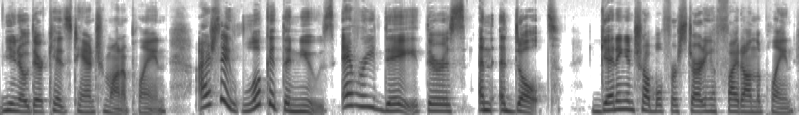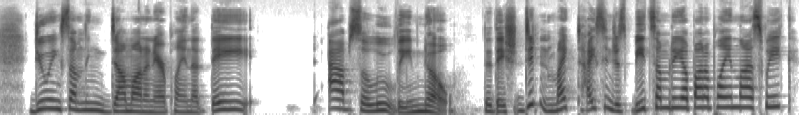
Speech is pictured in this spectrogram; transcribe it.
you know, their kids tantrum on a plane, I say look at the news. Every day there is an adult getting in trouble for starting a fight on the plane, doing something dumb on an airplane that they absolutely know that they should. Didn't Mike Tyson just beat somebody up on a plane last week?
